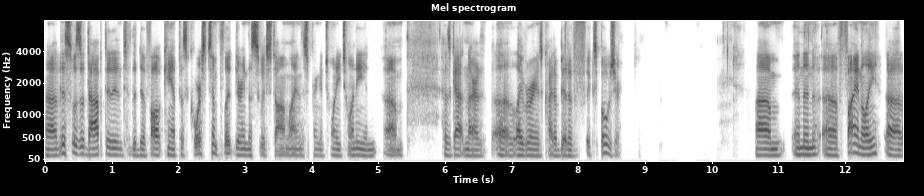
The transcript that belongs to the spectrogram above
Uh, this was adopted into the default campus course template during the switch to online in the spring of 2020 and um, has gotten our uh, librarians quite a bit of exposure. Um, and then uh, finally, uh,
